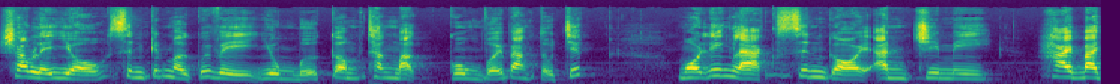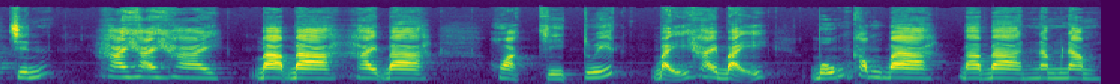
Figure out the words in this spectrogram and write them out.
Sau lễ dỗ, xin kính mời quý vị dùng bữa cơm thân mật cùng với ban tổ chức. Mọi liên lạc xin gọi anh Jimmy 239 222 3323 hoặc chị Tuyết 727 403 3355.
